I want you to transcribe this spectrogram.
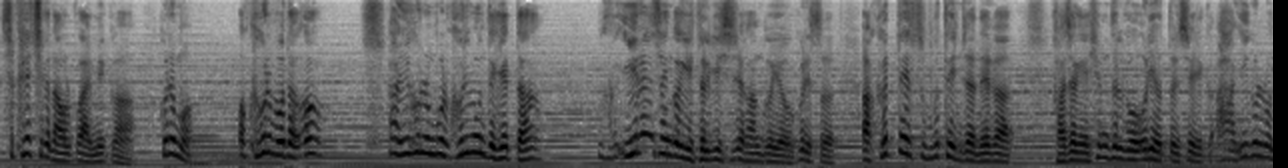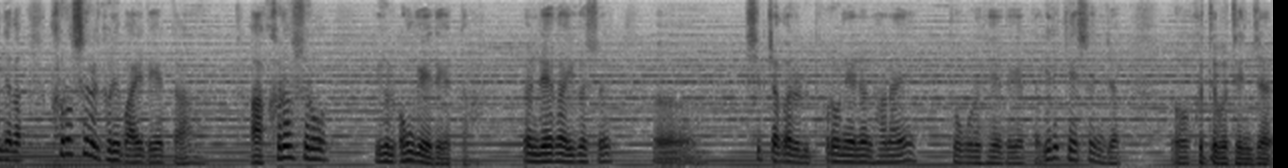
스크래치가 나올 거 아닙니까? 그러면 아, 그걸 보다가 어? 아 이걸로 뭘 그리면 되겠다. 그- 이런 생각이 들기 시작한 거예요. 그래서 아 그때부터 이제 내가 가장에 힘들고 어려웠던 시니까 아 이걸로 내가 크로스를 그려봐야 되겠다. 아 크로스로 이걸 옮겨야 되겠다. 내가 이것을 어, 십자가를 풀어내는 하나의 도구로 해야 되겠다. 이렇게 해서 이제 어, 그때부터 이제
